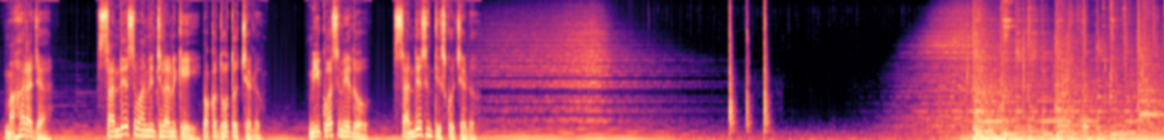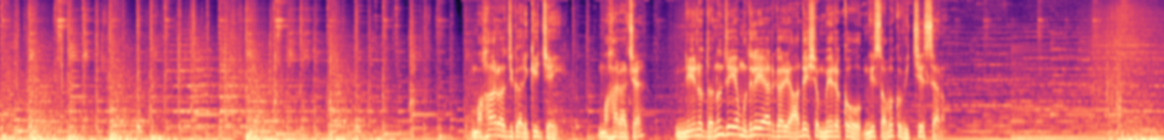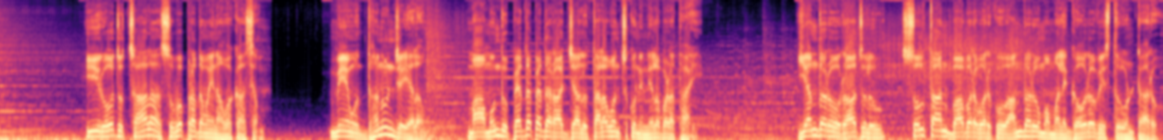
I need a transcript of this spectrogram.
మహారాజా సందేశం అందించడానికి ఒక దూతొచ్చాడు మీకోసం ఏదో సందేశం తీసుకొచ్చాడు. మహారాజు గారికి జై. మహారాజా నేను ధనుంజయ ముదిలయ్యార్ గారి ఆదేశం మేరకు మీ సభకు విచ్చేశాను. ఈరోజు చాలా శుభప్రదమైన అవకాశం. మేము ధనుంజయలం. మా ముందు పెద్ద పెద్ద రాజ్యాలు తల వంచుకుని నిలబడతాయి. ఎందరో రాజులు సుల్తాన్ బాబర్ వరకు అందరూ మమ్మల్ని గౌరవిస్తూ ఉంటారు.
